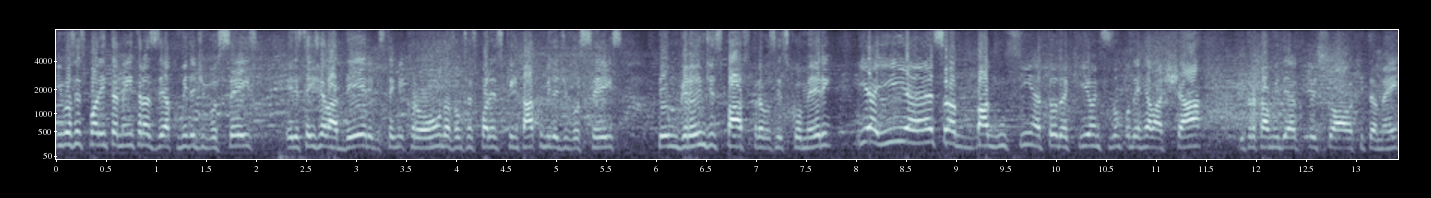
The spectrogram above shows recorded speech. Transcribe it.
E vocês podem também trazer a comida de vocês, eles têm geladeira, eles têm micro-ondas, onde vocês podem esquentar a comida de vocês, tem um grande espaço para vocês comerem. E aí é essa baguncinha toda aqui, onde vocês vão poder relaxar e trocar uma ideia com o pessoal aqui também,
